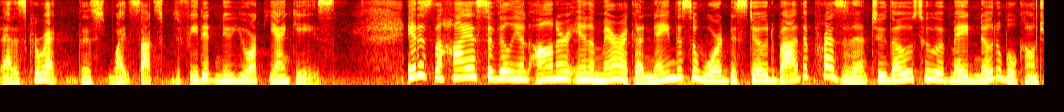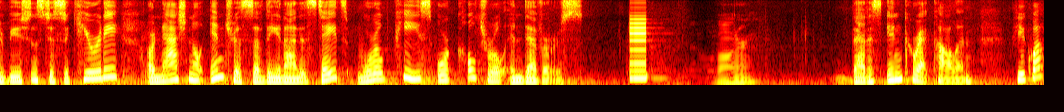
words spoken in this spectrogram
That is correct, the White Sox defeated New York Yankees. It is the highest civilian honor in America. Name this award bestowed by the president to those who have made notable contributions to security or national interests of the United States, world peace, or cultural endeavors. Of Honor. That is incorrect, Colin. Fuqua?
